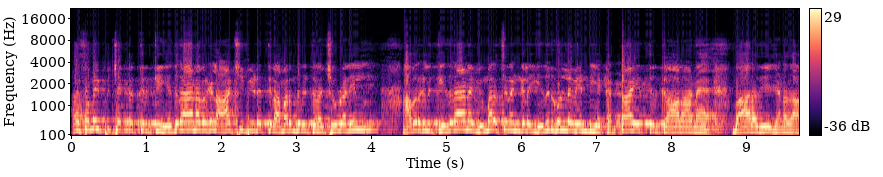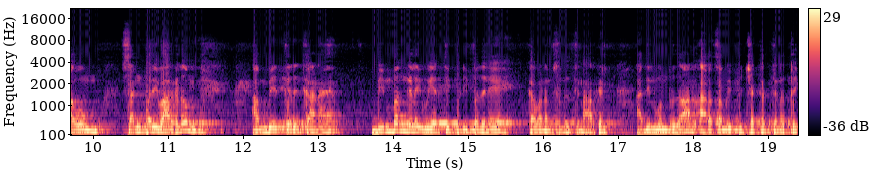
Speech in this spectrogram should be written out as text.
அரசமைப்பு சட்டத்திற்கு எதிரானவர்கள் ஆட்சி பீடத்தில் அமர்ந்திருக்கிற சூழலில் அவர்களுக்கு எதிரான விமர்சனங்களை எதிர்கொள்ள வேண்டிய கட்டாயத்திற்கு ஆளான பாரதிய ஜனதாவும் சங் பரிவார்களும் அம்பேத்கருக்கான பிம்பங்களை உயர்த்தி பிடிப்பதிலே கவனம் செலுத்தினார்கள். அதில் ஒன்றுதான் அரசமைப்பு சட்ட தினத்தை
